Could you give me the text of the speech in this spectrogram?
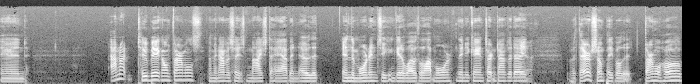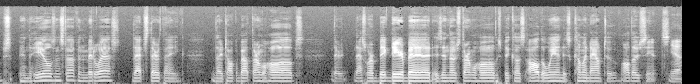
And I'm not too big on thermals. I mean, obviously it's nice to have and know that in the mornings you can get away with a lot more than you can certain times of day. Yeah, But there are some people that thermal hubs in the hills and stuff in the Midwest, that's their thing. They talk about thermal hubs There, that's where big deer bed is in those thermal hubs because all the wind is coming down to them, all those scents, Yeah,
